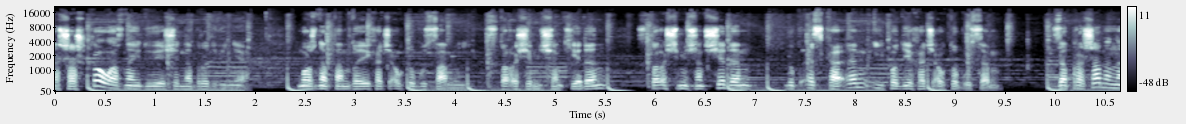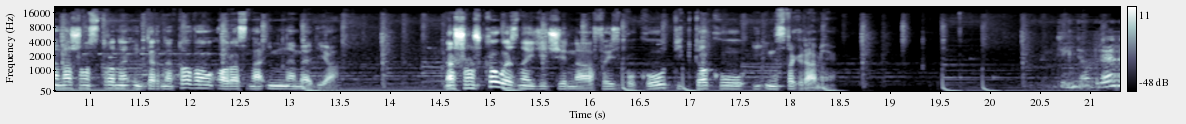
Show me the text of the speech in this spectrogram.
Nasza szkoła znajduje się na Brodwinie. Można tam dojechać autobusami 181, 187 lub SKM i podjechać autobusem. Zapraszamy na naszą stronę internetową oraz na inne media. Naszą szkołę znajdziecie na Facebooku, TikToku i Instagramie. Dzień dobry,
